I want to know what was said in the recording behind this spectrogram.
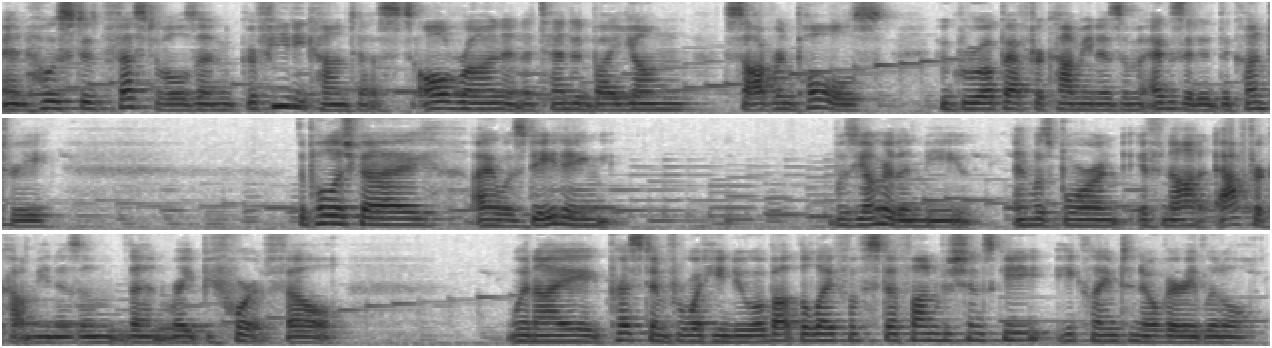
and hosted festivals and graffiti contests, all run and attended by young sovereign Poles who grew up after communism exited the country. The Polish guy I was dating was younger than me and was born, if not after communism, then right before it fell. When I pressed him for what he knew about the life of Stefan Wyszynski, he claimed to know very little.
